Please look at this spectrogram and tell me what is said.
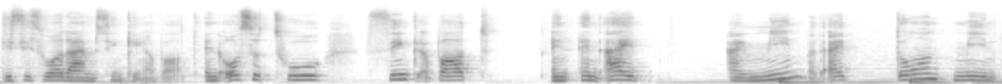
This is what I'm thinking about. And also to think about, and, and I, I mean, but I don't mean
